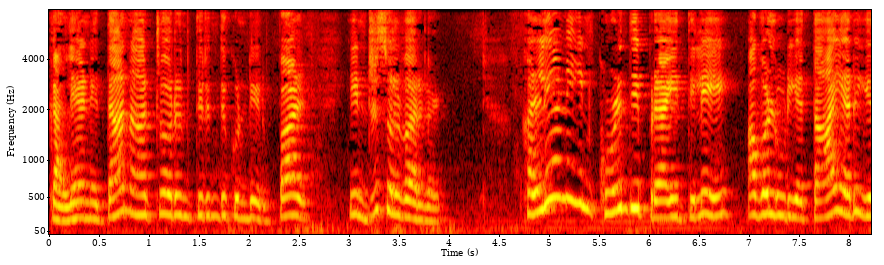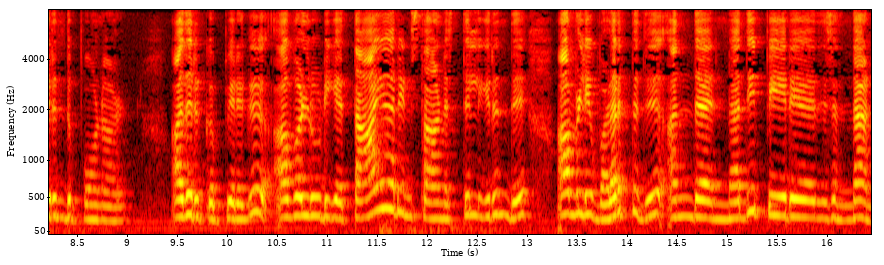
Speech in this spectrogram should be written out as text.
கல்யாணித்தான் ஆற்றோரும் திரிந்து கொண்டிருப்பாள் என்று சொல்வார்கள். கல்யாணியின் குழந்தை பிராயத்திலே அவளுடைய தாயார் இருந்து போனாள். அதற்கு பிறகு அவளுடைய தாயாரின் ஸ்தானத்தில் இருந்து அவளை வளர்த்தது அந்த நதி பேரரசன்தான்.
